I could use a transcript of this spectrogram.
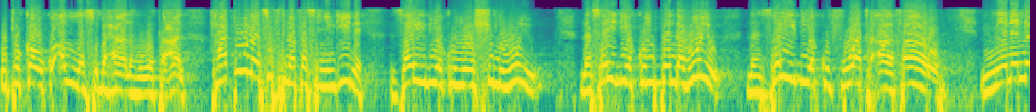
utokao kwa Allah subhanahu wa ta'ala. Hatuna sisi nafasi nyingine zaidi ya kumheshimu huyu na zaidi ya kumpenda huyu na zaidi ya kufuata atharu mienendo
